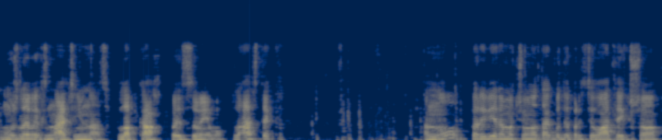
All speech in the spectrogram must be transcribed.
можливих значень у нас в лапках вписуємо пластик. А ну, перевіримо, чи воно так буде працювати, якщо,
